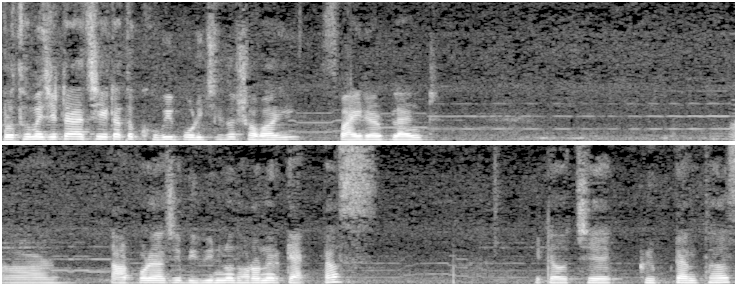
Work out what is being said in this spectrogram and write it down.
প্রথমে যেটা আছে এটা তো খুবই পরিচিত সবাই স্পাইডার প্ল্যান্ট আর তারপরে আছে বিভিন্ন ধরনের ক্যাকটাস। এটা হচ্ছে ক্রিপ্ট্যান্থাস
